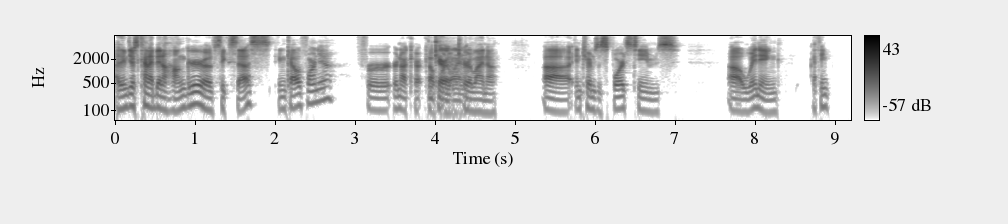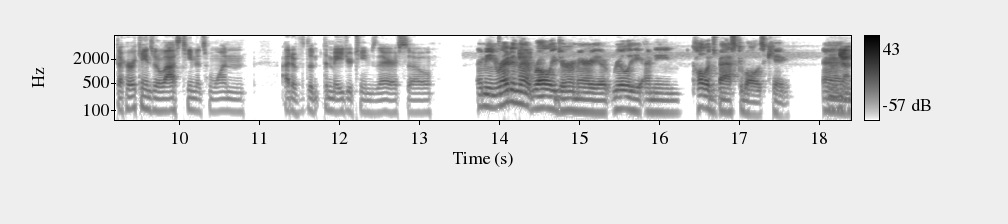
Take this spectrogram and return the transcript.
I think there's kind of been a hunger of success in California for, or not Car- California, Carolina. Carolina, uh, in terms of sports teams uh, winning. I think the Hurricanes are the last team that's won out of the, the major teams there. So I mean, right in that Raleigh Durham area, really, I mean, college basketball is king. And, Yeah.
